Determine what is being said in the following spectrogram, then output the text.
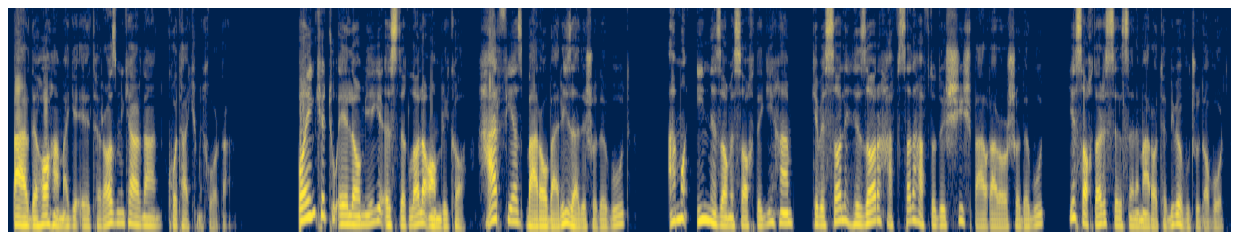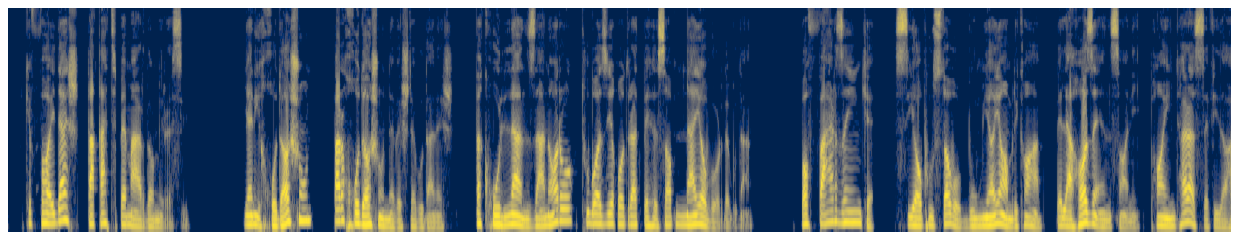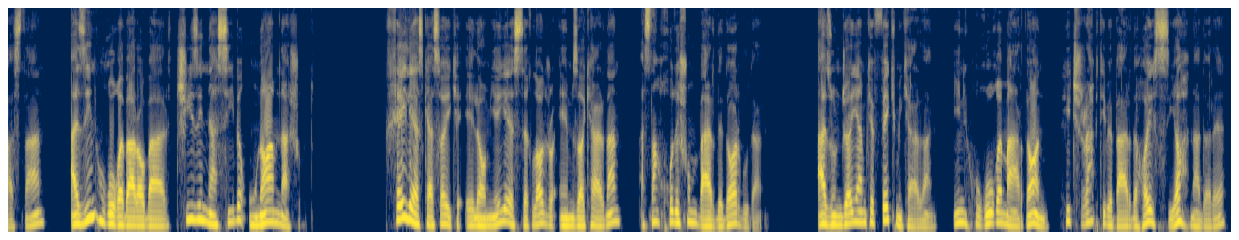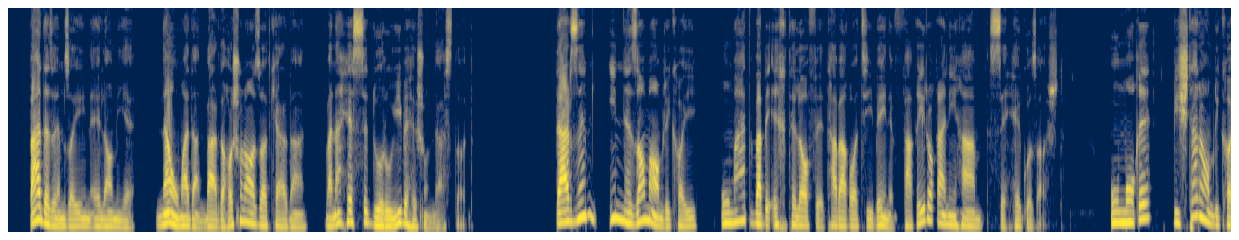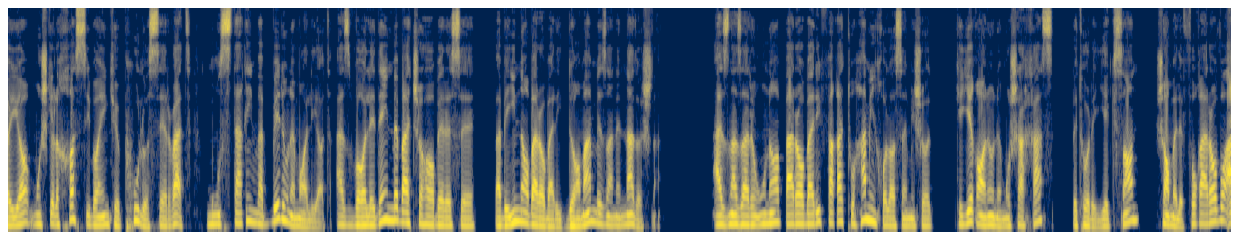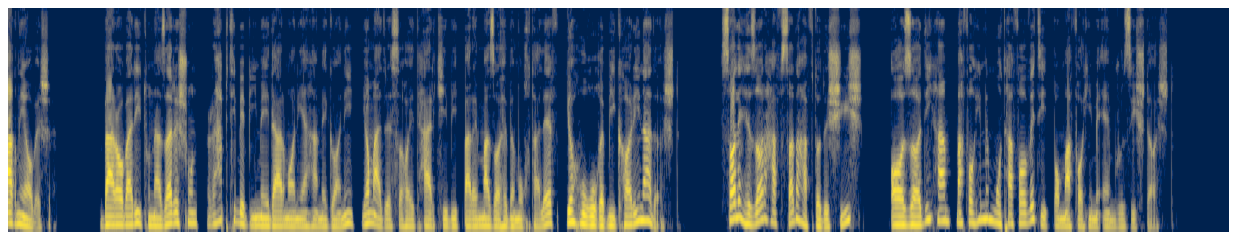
برده ها هم اگه اعتراض می کردن کتک می خوردن. با اینکه تو اعلامیه استقلال آمریکا حرفی از برابری زده شده بود اما این نظام ساختگی هم که به سال 1776 برقرار شده بود یه ساختار سلسله مراتبی به وجود آورد که فایدهش فقط به مردم می رسید. یعنی خداشون برا خداشون نوشته بودنش و کلا زنا رو تو بازی قدرت به حساب نیاورده بودن. با فرض اینکه سیاپوستا و بومیای آمریکا هم به لحاظ انسانی پایینتر از سفیدا هستن از این حقوق برابر چیزی نصیب اونا هم نشد. خیلی از کسایی که اعلامیه استقلال رو امضا کردن اصلا خودشون بردهدار بودن. از اونجایی هم که فکر می‌کردن این حقوق مردان هیچ ربطی به برده های سیاه نداره بعد از امضای این اعلامیه نه اومدن برده هاشون آزاد کردن و نه حس درویی بهشون دست داد. در ضمن این نظام آمریکایی اومد و به اختلاف طبقاتی بین فقیر و غنی هم سهه گذاشت. اون موقع بیشتر آمریکایی‌ها مشکل خاصی با اینکه پول و ثروت مستقیم و بدون مالیات از والدین به بچه ها برسه و به این نابرابری دامن بزنه نداشتن. از نظر اونا برابری فقط تو همین خلاصه می‌شد که یه قانون مشخص به طور یکسان شامل فقرا و اغنیا بشه. برابری تو نظرشون ربطی به بیمه درمانی همگانی یا مدرسه های ترکیبی برای مذاهب مختلف یا حقوق بیکاری نداشت. سال 1776 آزادی هم مفاهیم متفاوتی با مفاهیم امروزیش داشت.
